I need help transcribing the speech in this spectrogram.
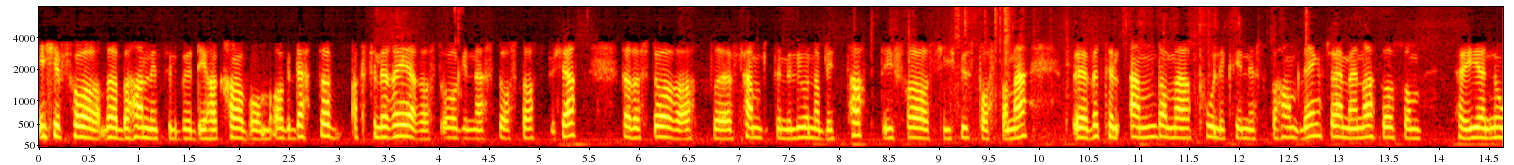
ikke får det behandlingstilbudet de har krav om. Og Dette akselereres òg i neste års statsbudsjett, der det står at 50 eh, millioner blir tatt fra sykehuspostene over til enda mer poliklinisk behandling. Så jeg mener at det som Høie nå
